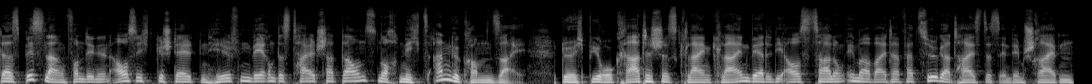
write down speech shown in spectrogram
dass bislang von den in Aussicht gestellten Hilfen während des Teil-Shutdowns noch nichts angekommen sei. Durch bürokratisches Klein-Klein werde die Auszahlung immer weiter verzögert, heißt es in dem Schreiben.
